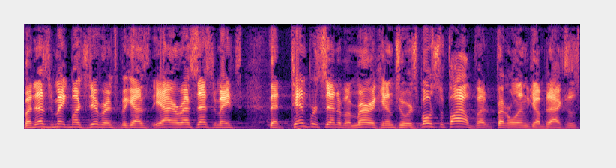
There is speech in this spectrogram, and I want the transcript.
But it doesn't make much difference because the IRS estimates that 10% of Americans who are supposed to file federal income taxes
